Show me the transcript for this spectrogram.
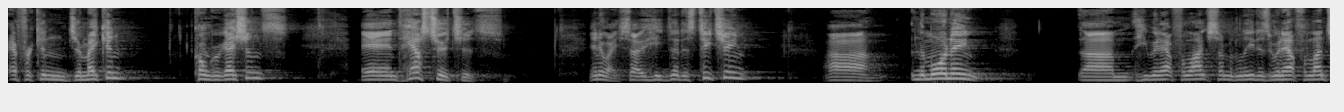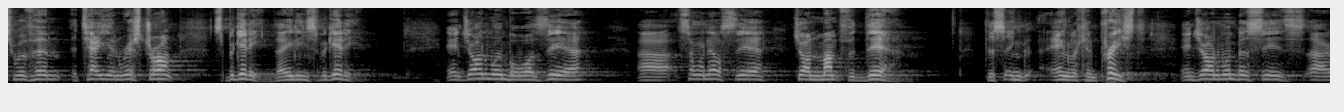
African Jamaican congregations and house churches. Anyway, so he did his teaching. Uh, in the morning, um, he went out for lunch. Some of the leaders went out for lunch with him. Italian restaurant, spaghetti. They eating spaghetti. And John Wimber was there. Uh, someone else there, John Mumford there, this Ang- Anglican priest. And John Wimber says uh,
